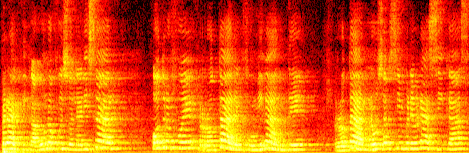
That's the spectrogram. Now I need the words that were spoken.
prácticas, uno fue solarizar, otro fue rotar el fumigante, rotar, no usar siempre brásicas,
